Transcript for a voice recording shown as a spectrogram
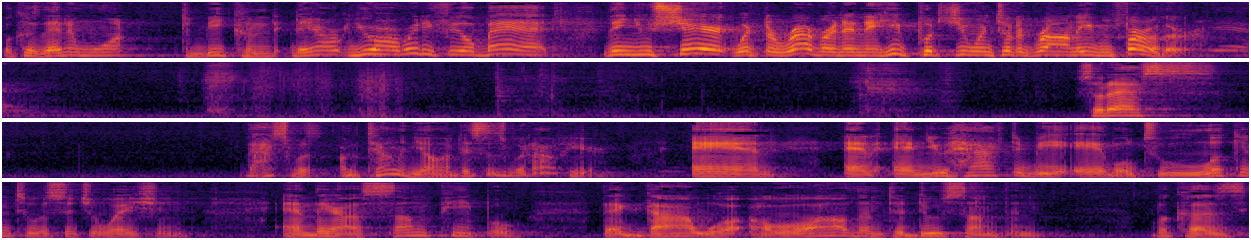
Because they didn't want to be, con- they are, you already feel bad, then you share it with the reverend, and then he puts you into the ground even further. So that's that's what I'm telling y'all. This is what out here, and and and you have to be able to look into a situation, and there are some people that God will allow them to do something because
